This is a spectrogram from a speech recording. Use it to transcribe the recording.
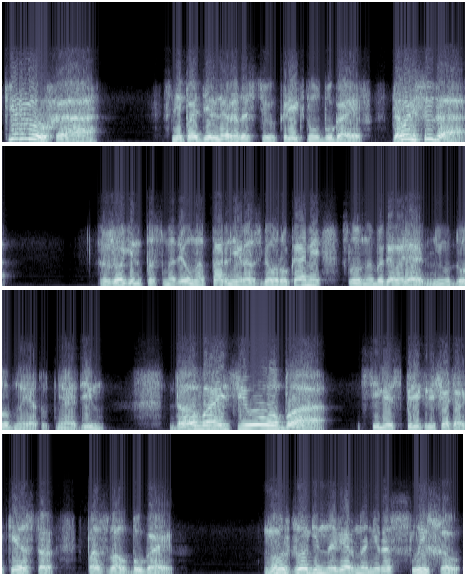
Кирюха!» С неподдельной радостью крикнул Бугаев. «Давай сюда!» Жогин посмотрел на парня и развел руками, словно бы говоря, «Неудобно, я тут не один». «Давайте оба!» Силясь перекричать оркестр, позвал Бугаев. Но Жогин, наверное, не расслышал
